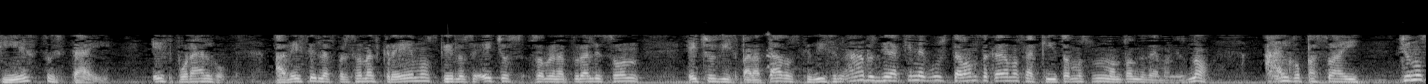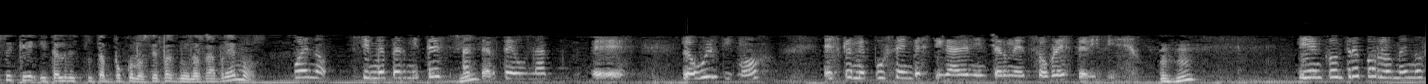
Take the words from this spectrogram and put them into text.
si esto está ahí, es por algo. A veces las personas creemos que los hechos sobrenaturales son hechos disparatados que dicen, ah, pues mira, aquí me gusta, vamos a quedarnos aquí, somos un montón de demonios. No, algo pasó ahí. Yo no sé qué y tal vez tú tampoco lo sepas ni lo sabremos. Bueno, si me permites hacerte una... Eh, lo último es que me puse a investigar en Internet sobre este edificio. Y encontré por lo menos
